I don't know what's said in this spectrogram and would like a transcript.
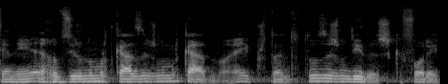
tendem a reduzir o número de casas no mercado, não é? E, portanto, todas as medidas que forem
